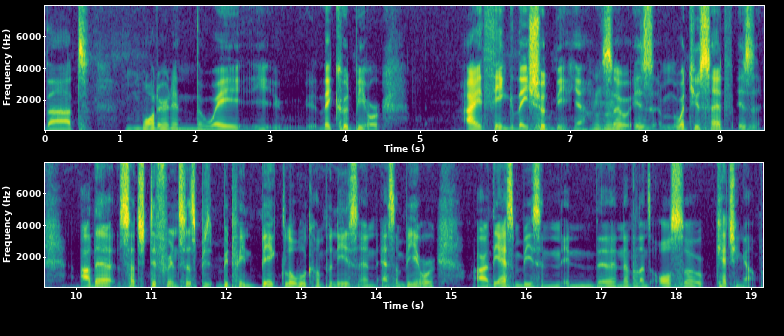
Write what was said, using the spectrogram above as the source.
that modern in the way y- they could be or I think they should be yeah Mhm. so is um, what you said f- is are there such differences be- between big global companies and SMB or are the SMBs in in the Netherlands also catching up?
